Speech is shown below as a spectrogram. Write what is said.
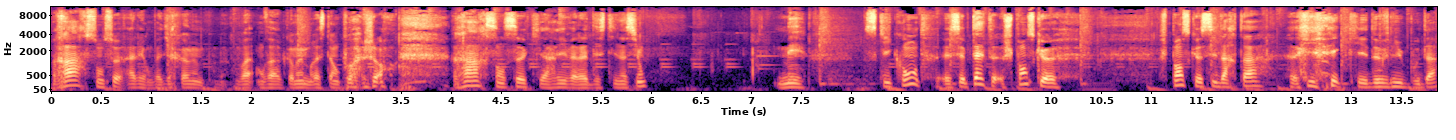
Rares sont ceux, allez, on va dire quand même, on va, quand même rester encourageant. Rares sont ceux qui arrivent à la destination. Mais ce qui compte, et c'est peut-être, je pense que je pense que Siddhartha, qui est devenu Bouddha,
